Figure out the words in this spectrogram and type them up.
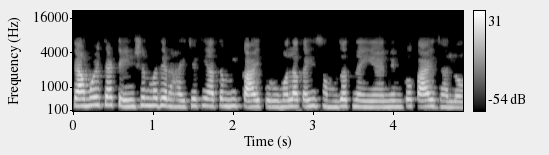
त्यामुळे त्या टेन्शनमध्ये राहायच्या की आता मी काय करू? मला काही समजत नाहीये. नेमकं काय झालं?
